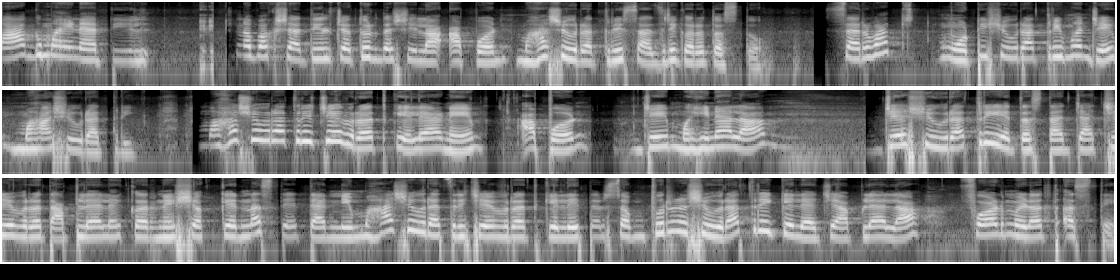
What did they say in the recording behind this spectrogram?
माघ महिन्यातील कृष्ण पक्षातील चतुर्दशीला आपण महाशिवरात्री साजरी करत असतो. सर्वात मोठी शिवरात्री म्हणजे महाशिवरात्री. महाशिवरात्रीचे व्रत केल्याने आपण जे महिन्याला जे शिवरात्री येत असतात ज्याचे व्रत आपल्याला करणे शक्य नसते त्यांनी महाशिवरात्रीचे व्रत केले तर संपूर्ण शिवरात्री केल्याचे आपल्याला फळ मिळत असते.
